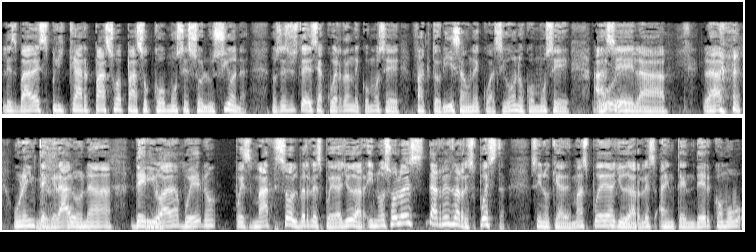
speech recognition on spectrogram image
les va a explicar paso a paso cómo se soluciona. No sé si ustedes se acuerdan de cómo se factoriza una ecuación o cómo se hace la, la, una integral, una derivada. Bueno, pues Math Solver les puede ayudar. Y no solo es darles la respuesta, sino que además puede ayudarles a entender cómo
